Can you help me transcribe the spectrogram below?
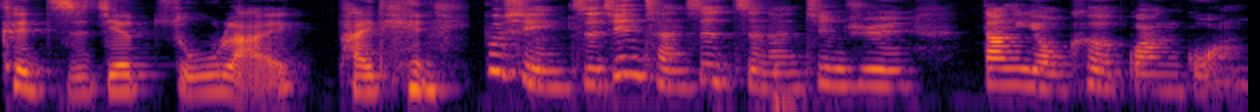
可以直接租来拍电影。不行，紫禁城是只能进去当游客观光。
